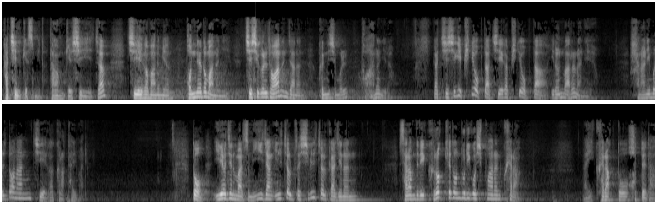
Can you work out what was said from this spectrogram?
같이 읽겠습니다. 다 함께 시작. 지혜가 많으면 번뇌도 많으니 지식을 더하는 자는 근심을 더하느니라. 그러니까 지식이 필요 없다, 지혜가 필요 없다 이런 말은 아니에요. 하나님을 떠난 지혜가 그렇다 이 말입니다. 또 이어지는 말씀 2장 1절부터 11절까지는 사람들이 그렇게도 누리고 싶어하는 쾌락, 아, 이 쾌락도 헛되다.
